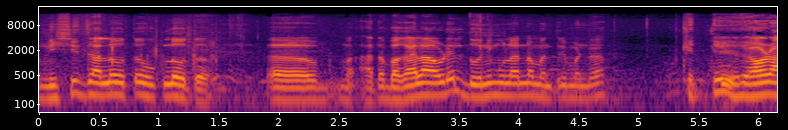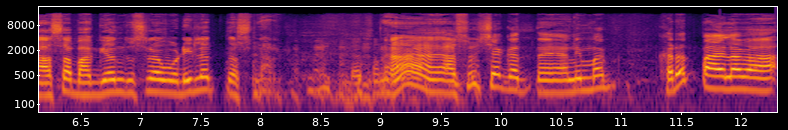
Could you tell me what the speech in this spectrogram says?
निश्चित झालं होतं हुकलं होतं. आता बघायला आवडेल दोन्ही मुलांना मंत्रिमंडळात? किती असा भाग्यवान दुसरा वडीलच नसणार. हा असूच शकत नाही. आणि मग खरंच पाहायला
